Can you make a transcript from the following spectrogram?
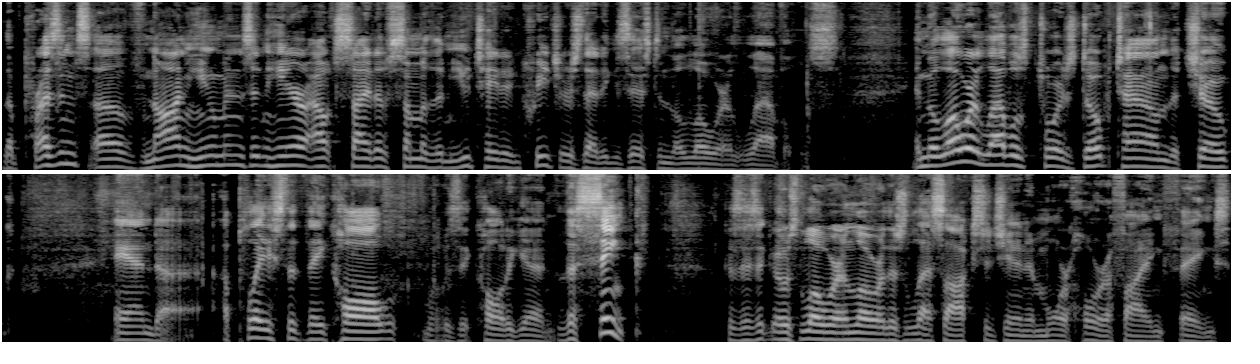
the presence of non-humans in here outside of some of the mutated creatures that exist in the lower levels. In the lower levels towards Dope Town, the Choke, and uh, a place that they call what was it called again? The Sink. Because as it goes lower and lower, there's less oxygen and more horrifying things.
